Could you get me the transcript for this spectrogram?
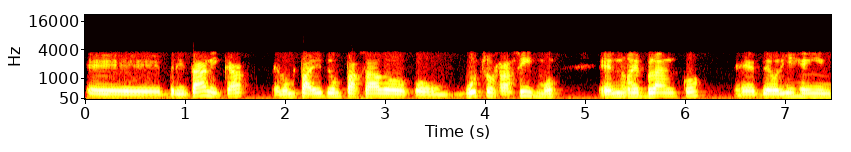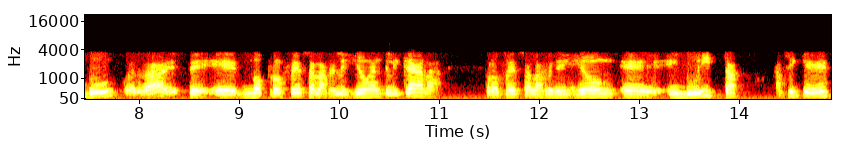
eh, británica en un país de un pasado con mucho racismo. Él no es blanco, es de origen hindú, ¿verdad? Este, no profesa la religión anglicana, profesa la religión eh, hinduista, así que es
